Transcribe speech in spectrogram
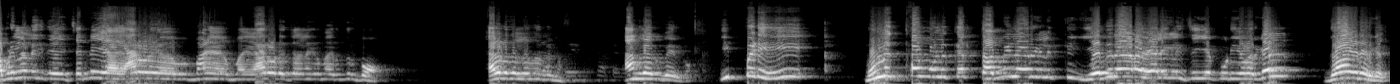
அப்படிலாம் இது சென்னை யாரோட ம- ம- யாரோட தலைநகரமா இருந்திருக்கும்? யாரோட தலைநகரமா இருந்திருக்கும்? ஆந்திராவுக்கு போயிருக்கும். இப்படி முழுக்க முழுக்க தமிழர்களுக்கு எதிரான வேலைகளை செய்யக்கூடியவர்கள் திராவிடர்கள்.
